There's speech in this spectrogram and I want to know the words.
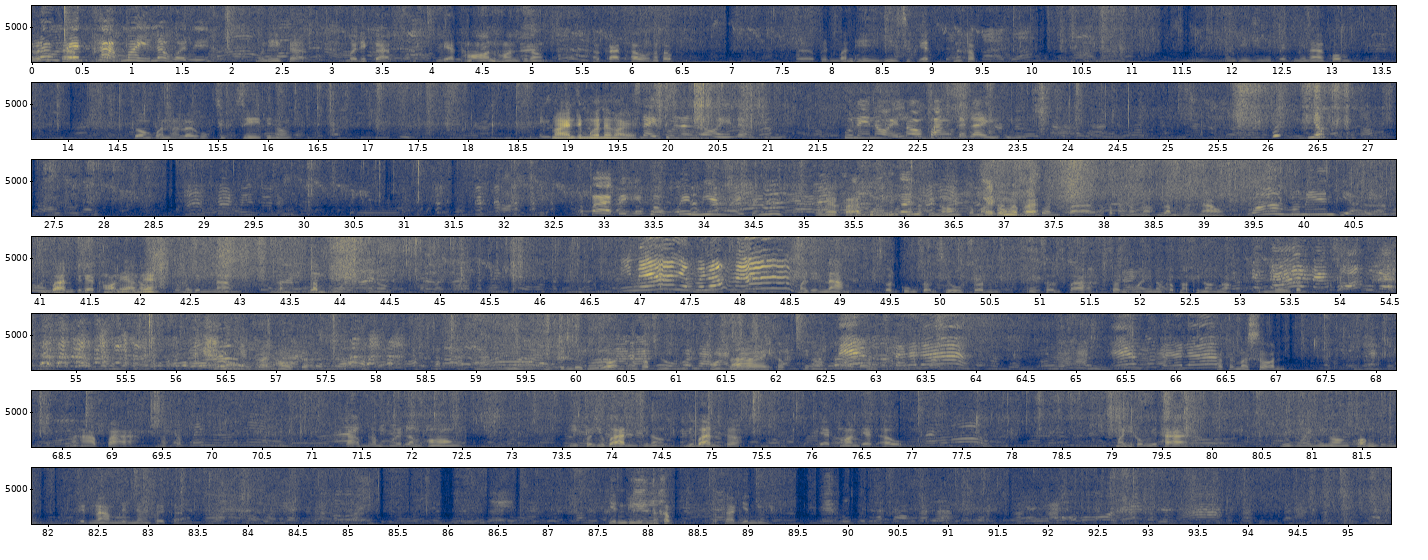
สวัสเราดีครัเป็บนขาบใหม่แล้ววันนี้วันนี้ก็บรรยากาศแดดฮ้อนหอนพี่น้อง อากาศเอานะครับ เออเป็นวันที่21นะครับอืมวันที่21มีนาคม2564พี่น้อง หน่อยอันจะมือหน่อย ได้ผู้ละหน่อยแล้วคุณผู้ในหน่อยๆรอฟังก็ได้คุณเยอะเอาปลา ไปให้พวกได้เมี่ยงไว้ไปนะแต่แม่ป้ามือนี้พ่อแม่พี่น้องก็มาใส่ถุงไหมป้าสวนป่านะครับพี่น้องเนาะลำหอยเงาว้าวมาแม่นเถียวเอเถีอยวหออนยู่บ้านก็แดดฮ้อนแม่พี่น้แม่องก็มาเห็นน้ำลำลำหวยพี่น้องมาเห็นน้ำสอนกุ้งสอนซิวสอนปูสอนปลาสอนหอยเนาะครับเนาะพี่น้องเนาะเห็นหมูกันพี่น้องบ้านเฮาก็มา นี่มันเป็นฤดูร้อนนะครับพี่น้องเนาะร้อนร้ายครับพี่น้องพากันมาสอนมาหาปลานะครับ ตามลำห้วยลำหอง ดีก็อยู่บ้านพี่น้องอยู่บ้านก็แดดร้อนแดดเอามาอยู่ทงยู่ทาอยู่หวยมีน้องคล้องบึงเด่นน้ำเด่นยังไปกะเย็นดีนะครับ อากาศเย็นดี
